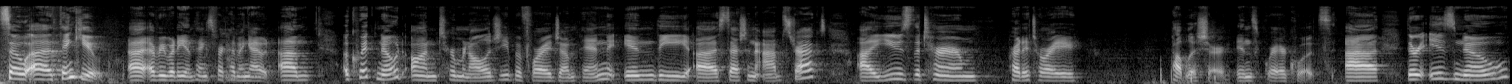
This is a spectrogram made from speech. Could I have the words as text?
So uh, thank you, uh, everybody, and thanks for coming out. Um, a quick note on terminology before I jump in. In the uh, session abstract, I use the term predatory publisher in square quotes. Uh, there is no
